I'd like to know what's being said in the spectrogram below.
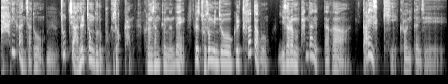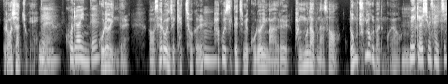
파리가 앉아도 음. 쫓지 않을 정도로 무기력한 그런 상태였는데 그래서 조선 민족을 틀렸다고 이 사람은 판단했다가 까레스키 그러니까 이제 러시아 쪽에 네. 네. 고려인들. 고려인들 어, 새로 이제 개척을 음. 하고 있을 때쯤에 고려인 마을을 방문하고 나서 너무 충격을 받은 거예요. 음. 왜 이렇게 열심히 살지?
